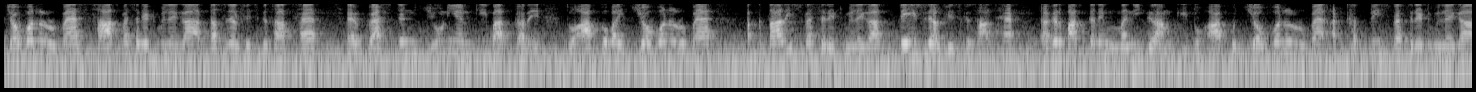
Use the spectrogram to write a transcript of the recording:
चौवन रुपए सात पैसे रेट मिलेगा, दस रियल फ़ीस के साथ है। वेस्टर्न यूनियन की बात करें तो आपको भाई चौवन रुपए इकतालीस पैसे रेट मिलेगा, तेईस रियल फ़ीस के साथ है। अगर बात करें मनी ग्राम की तो आपको चौवन रुपए अट्ठतीस पैसे रेट मिलेगा,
